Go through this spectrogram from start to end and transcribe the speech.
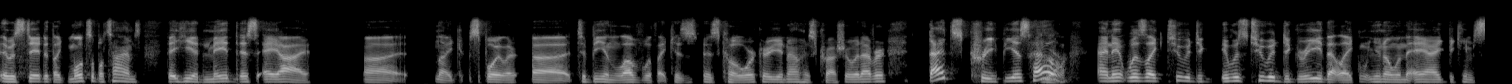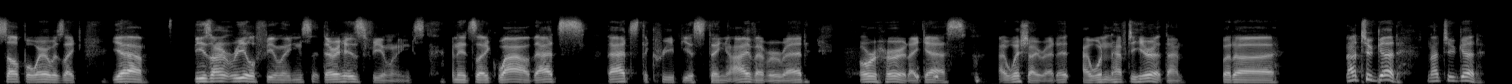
it was stated like multiple times that he had made this AI, uh, like spoiler, uh, to be in love with like his his coworker, you know, his crush or whatever. That's creepy as hell Yeah. and it was like to a de- it was to a degree that like you know when the AI became self-aware was like yeah these aren't real feelings they're his feelings and it's like wow that's that's the creepiest thing I've ever read or heard I guess I wish I read it I wouldn't have to hear it then but uh not too good not too good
